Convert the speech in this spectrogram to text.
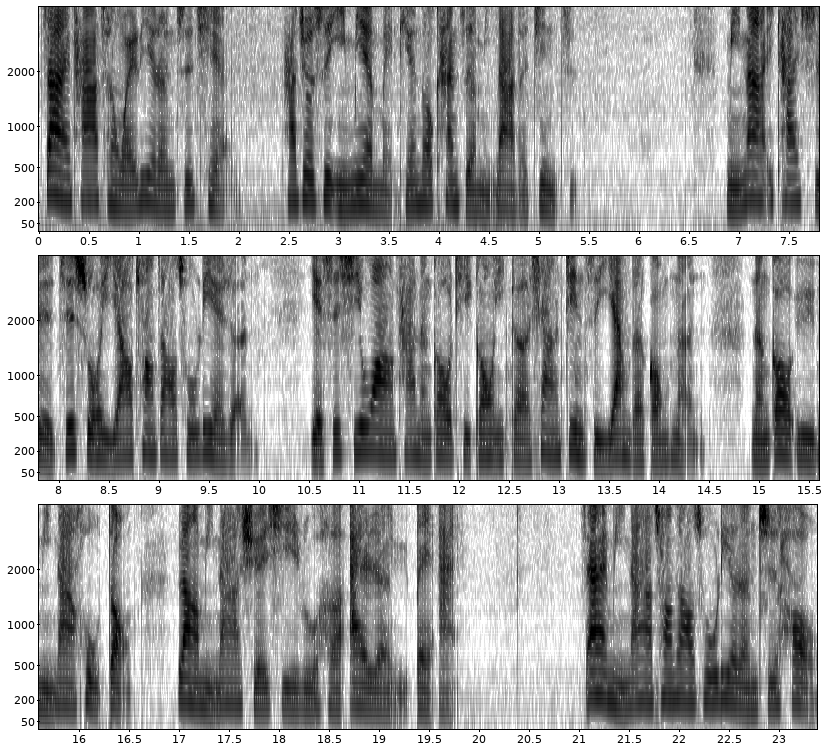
在她成为猎人之前，她就是一面每天都看着米娜的镜子。米娜一开始之所以要创造出猎人，也是希望他能够提供一个像镜子一样的功能，能够与米娜互动，让米娜学习如何爱人与被爱。在米娜创造出猎人之后，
